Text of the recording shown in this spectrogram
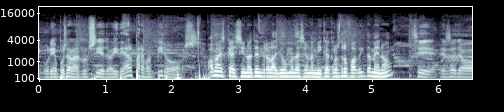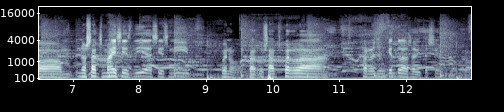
i volíem posar l'anunci allò ideal per a vampiros Home, és que si no t'entra la llum ha de ser una mica claustrofòbic també, no? Sí, és allò... No saps mai si és dia, si és nit... Bueno, per, ho saps per la, per la llum que entra a les habitacions, no? però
